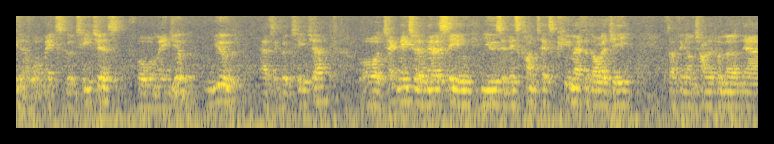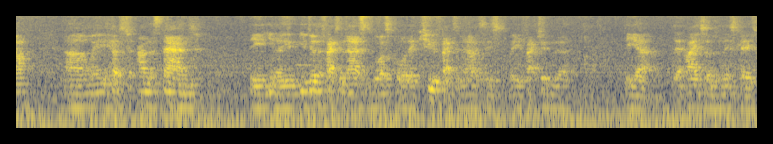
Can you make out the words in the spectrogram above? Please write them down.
you know, what makes good teachers, or what made you, you as a good teacher, or techniques I've never seen used in this context, Q methodology, something I'm trying to promote now, um, where it helps to understand the, you know, you, you do the factor analysis, what's called a Q factor analysis, where you factor in the, the, uh, the items in this case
